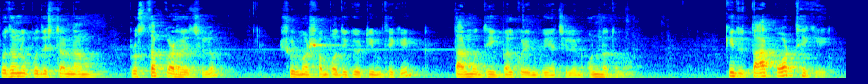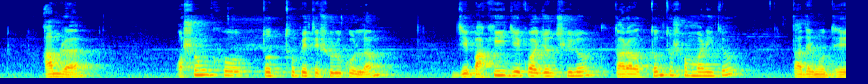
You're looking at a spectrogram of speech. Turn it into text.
প্রধান উপদেষ্টার নাম প্রস্তাব করা হয়েছিল সুরমা সম্পাদকীয় টিম থেকে তার মধ্যে ইকবাল করিম ভূঁইয়া ছিলেন অন্যতম। কিন্তু তারপর থেকে আমরা অসংখ্য তথ্য পেতে শুরু করলাম যে বাকি যে কয়জন ছিল তারা অত্যন্ত সম্মানিত। তাদের মধ্যে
